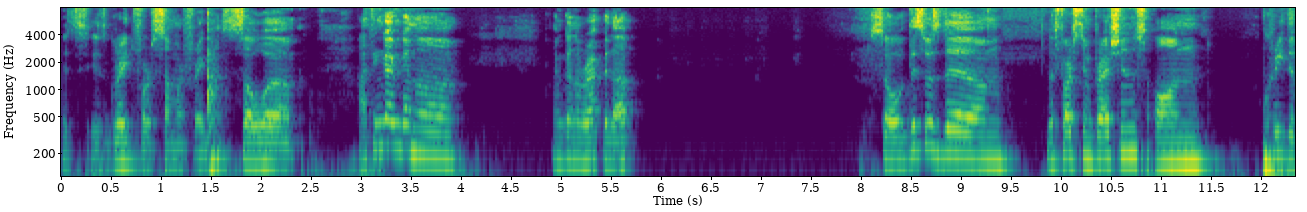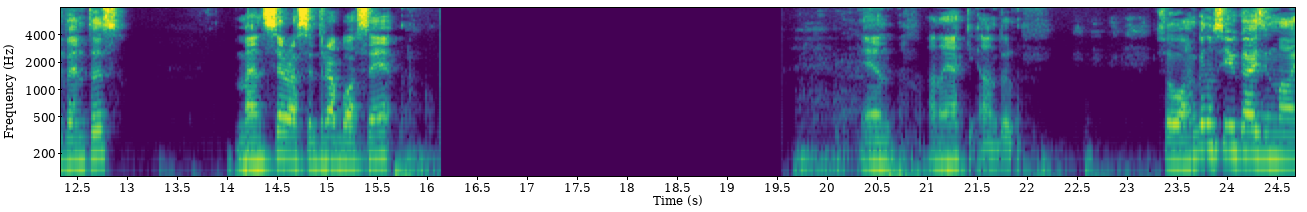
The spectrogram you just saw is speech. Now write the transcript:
It's it's great for summer fragrance. So uh, I think I'm gonna I'm gonna wrap it up. So this was the um, the first impressions on Creed Aventus Mancera Cedrat Boise and Annayake Undo so I'm gonna see you guys in my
